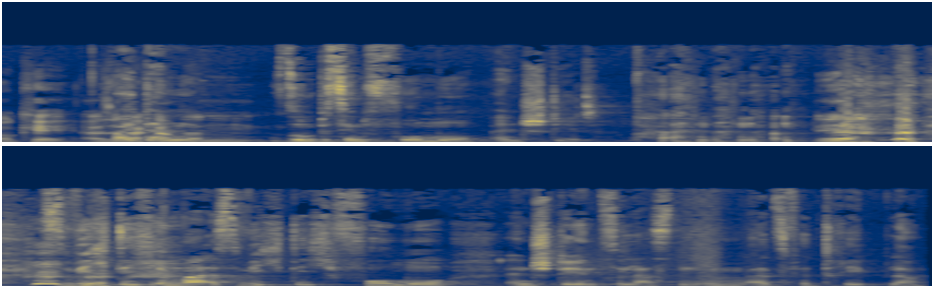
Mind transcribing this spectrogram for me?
Okay, also Weil da dann, dann so ein bisschen FOMO entsteht bei allen anderen. ja. Es ist wichtig, immer ist wichtig, FOMO entstehen zu lassen als Vertriebler.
